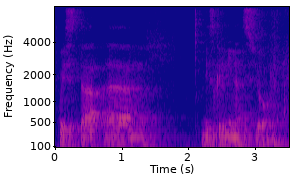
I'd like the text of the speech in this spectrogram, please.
questa ehm, discriminazione.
